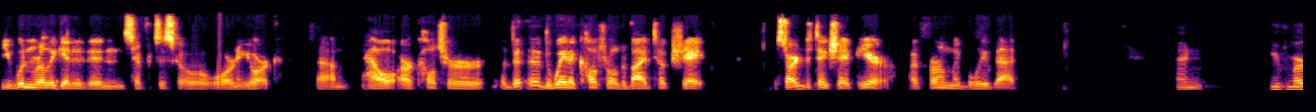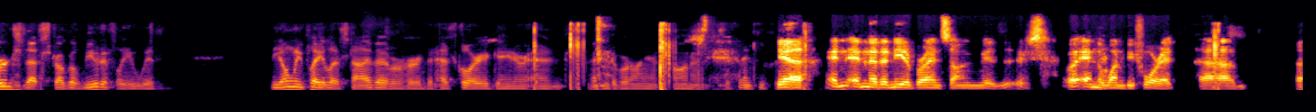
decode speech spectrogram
you wouldn't really get it in San Francisco or New York um, how our culture, the, the way the cultural divide took shape, started to take shape here. I firmly believe that. And you've merged that struggle beautifully with the only playlist I've ever heard that has Gloria Gaynor and Anita Bryant on it. So thank you. yeah, that. and and that Anita Bryant song is, is and the one before it, um,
